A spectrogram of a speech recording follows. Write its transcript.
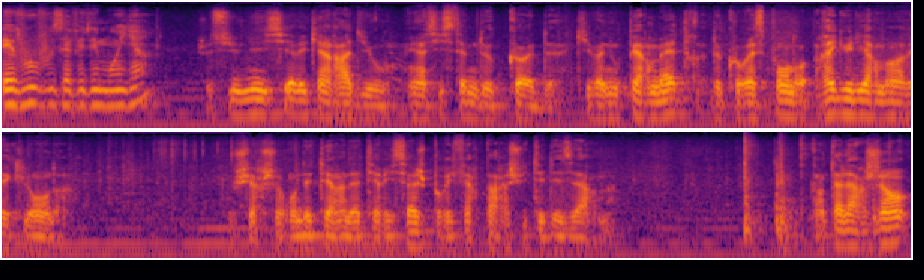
Et vous, vous avez des moyens? Je suis venu ici avec un radio et un système de code qui va nous permettre de correspondre régulièrement avec Londres. Nous chercherons des terrains d'atterrissage pour y faire parachuter des armes. Quant à l'argent,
